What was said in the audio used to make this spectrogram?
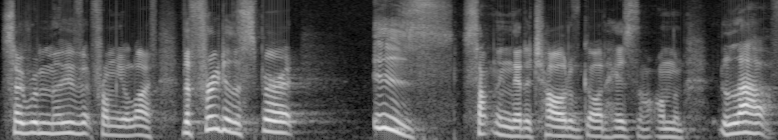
So remove it from your life. The fruit of the Spirit is something that a child of God has on them love,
